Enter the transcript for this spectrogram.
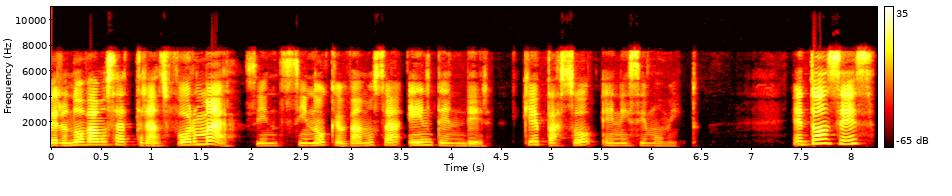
pero no vamos a transformar, sino que vamos a entender qué pasó en ese momento. Entonces,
